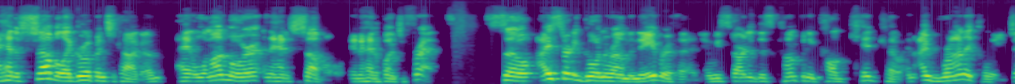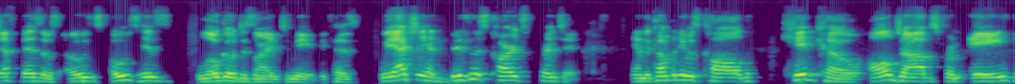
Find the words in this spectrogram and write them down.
I had a shovel. I grew up in Chicago. I had a lawnmower and I had a shovel, and I had a bunch of friends. So I started going around the neighborhood, and we started this company called Kidco. And ironically, Jeff Bezos owes owes his logo design to me because we actually had business cards printed, and the company was called Kidco. All jobs from A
